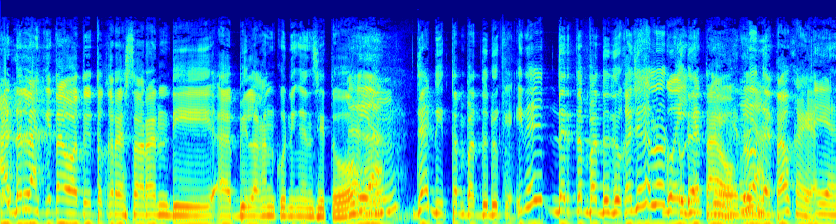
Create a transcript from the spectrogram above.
Adalah kita waktu itu ke restoran di eh, bilangan kuningan situ. Iya. Jadi tempat duduknya ini dari tempat duduk aja kan lu Gua udah tahu, lu Iya. udah tahu kayak Iya.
